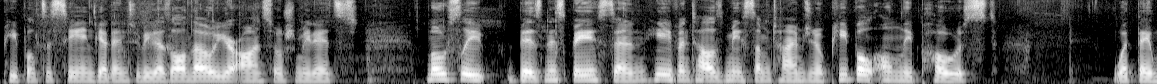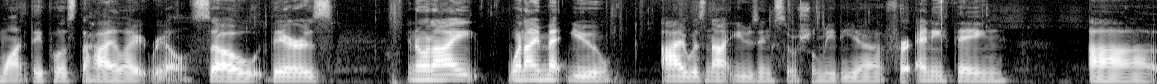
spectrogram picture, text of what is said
people to see and get into because although you're on social media it's mostly business based and he even tells me sometimes you know people only post what they want they post the highlight reel so there's you know when i when i met you i was not using social media for anything uh,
